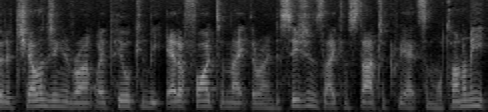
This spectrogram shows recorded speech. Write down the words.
but a challenging environment where people can be edified to make their own decisions, they can start to create some autonomy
